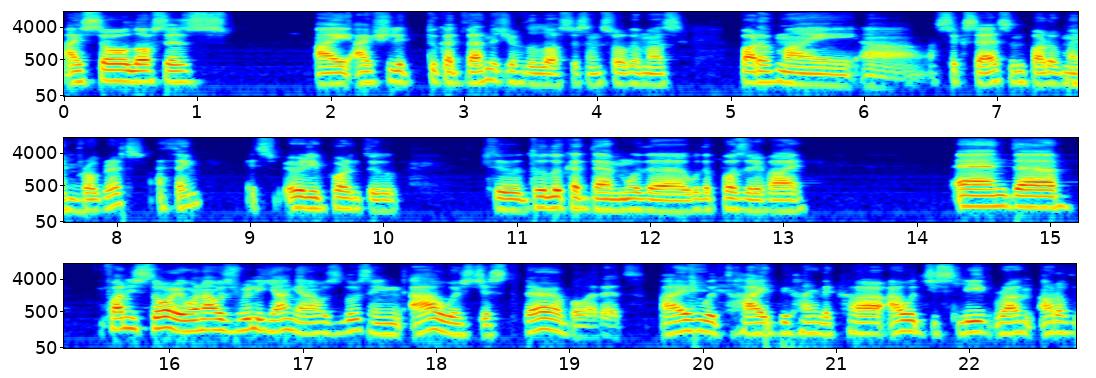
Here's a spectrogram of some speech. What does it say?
I saw losses. I actually took advantage of the losses and saw them as part of my uh, success and part of my mm-hmm. progress. I think it's really important to to to look at them with a with a positive eye. And uh, funny story, when I was really young and I was losing, I was just terrible at it. I would hide behind the car. I would just leave, run out of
